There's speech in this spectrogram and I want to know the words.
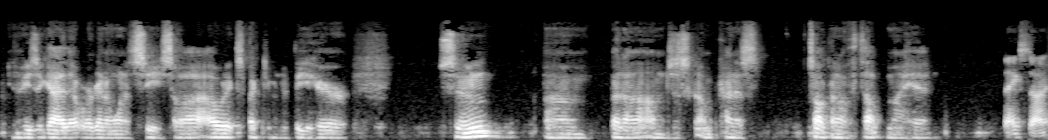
you know, he's a guy that we're going to want to see. So I, I, would expect him to be here soon. Um, but I, I'm just I'm kind of talking off the top of my head. Thanks, Donnie.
